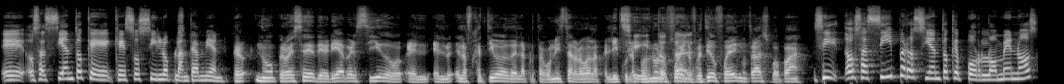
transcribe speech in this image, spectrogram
Eh, o sea, siento que, eso sí lo plantean bien. Pero no, pero ese debería haber sido el, objetivo de la protagonista a lo largo de la película. Sí, no lo fue. El objetivo fue encontrar a su papá. Sí, o sea, sí, pero siento que por lo menos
